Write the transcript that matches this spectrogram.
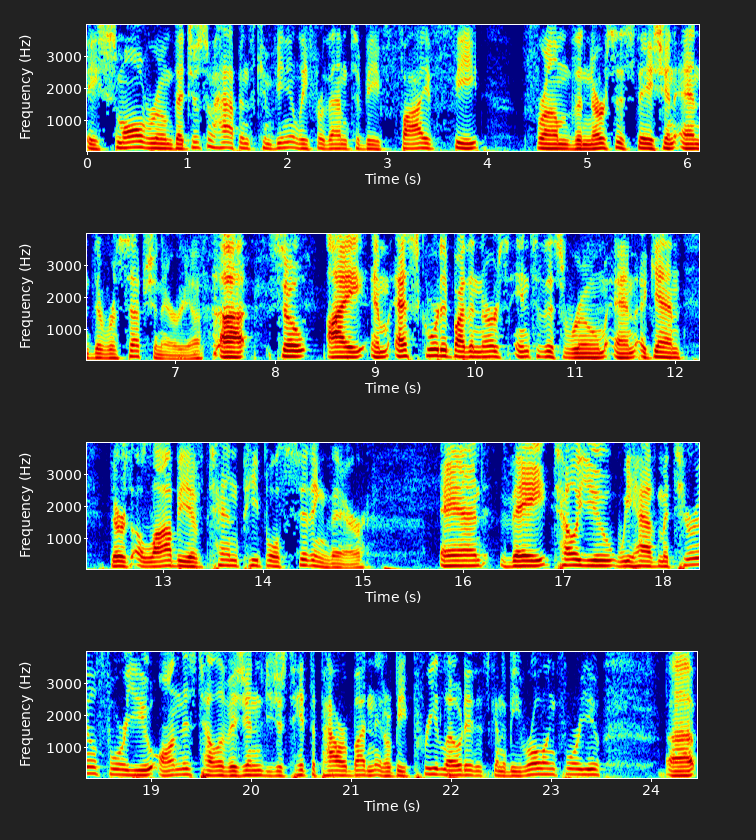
a small room that just so happens conveniently for them to be five feet from the nurse's station and the reception area. Uh, so I am escorted by the nurse into this room, and again, there's a lobby of 10 people sitting there. And they tell you we have material for you on this television. You just hit the power button; it'll be preloaded. It's going to be rolling for you. Uh,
